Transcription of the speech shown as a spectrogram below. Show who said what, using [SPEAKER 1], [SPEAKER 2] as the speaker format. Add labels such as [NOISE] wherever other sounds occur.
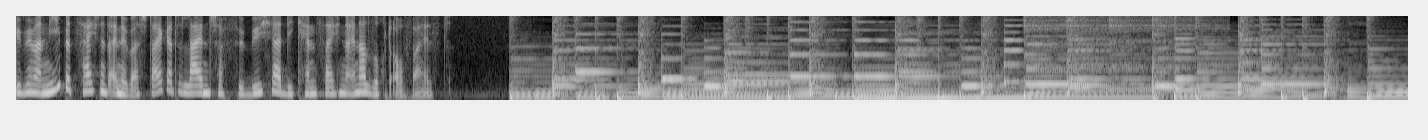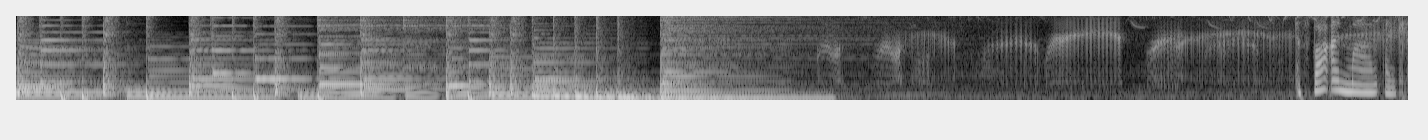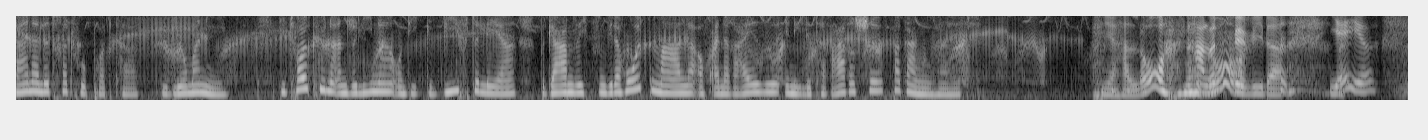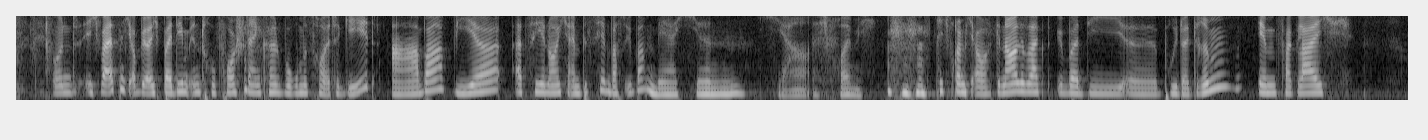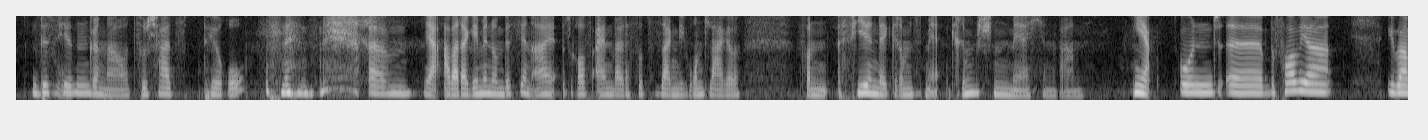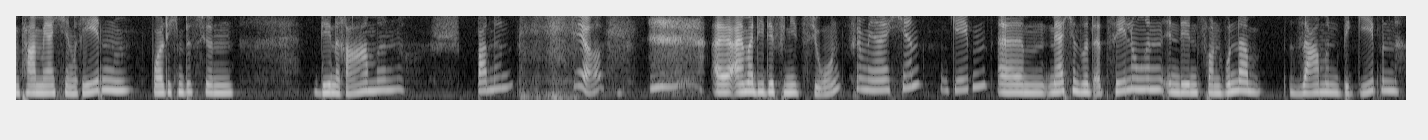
[SPEAKER 1] Bibimanie bezeichnet eine übersteigerte Leidenschaft für Bücher, die Kennzeichen einer Sucht aufweist.
[SPEAKER 2] War einmal ein kleiner Literaturpodcast, Bibliomanie. Die tollkühne Angelina und die gewiefte Lea begaben sich zum wiederholten Male auf eine Reise in die literarische Vergangenheit.
[SPEAKER 1] Ja, hallo, [LAUGHS] da
[SPEAKER 2] Hallo.
[SPEAKER 1] sind wir wieder. [LAUGHS]
[SPEAKER 2] Yeah. Und ich weiß nicht, ob ihr euch bei dem Intro vorstellen könnt, worum es heute geht, aber wir erzählen euch ein bisschen was über Märchen.
[SPEAKER 1] Ja, ich freue mich.
[SPEAKER 2] Ich freue mich auch, genauer gesagt, über die äh, Brüder Grimm im Vergleich ein bisschen.
[SPEAKER 1] Zu, genau, zu Charles Perrault. [LAUGHS] ähm, ja, aber da gehen wir nur ein bisschen ein, drauf ein, weil das sozusagen die Grundlage von vielen der Grimms Grimmschen Märchen waren.
[SPEAKER 2] Ja, und äh, bevor wir über ein paar Märchen reden, wollte ich ein bisschen den Rahmen spannen. [LAUGHS]
[SPEAKER 1] Ja.
[SPEAKER 2] Äh, einmal die Definition für Märchen geben. Ähm, Märchen sind Erzählungen, in denen von wundersamen Begeben,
